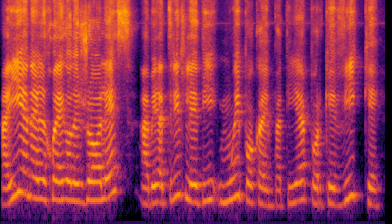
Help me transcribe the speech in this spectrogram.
Ahí en el juego de roles, a Beatriz le di muy poca empatía porque vi que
